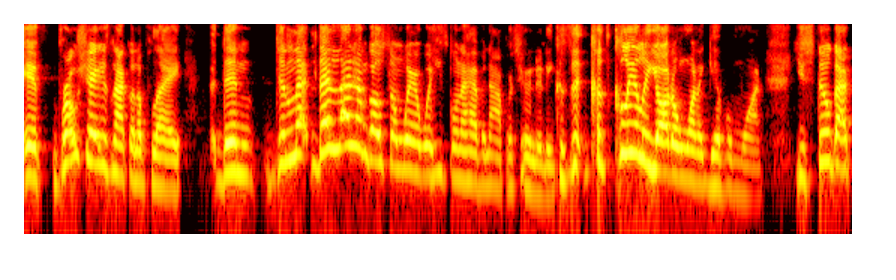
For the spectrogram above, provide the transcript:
if Proche is not going to play, then then let then let him go somewhere where he's going to have an opportunity because because clearly y'all don't want to give him one. You still got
